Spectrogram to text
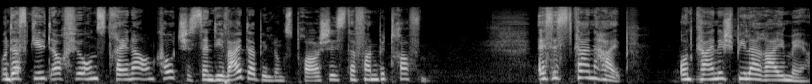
Und das gilt auch für uns Trainer und Coaches, denn die Weiterbildungsbranche ist davon betroffen. Es ist kein Hype und keine Spielerei mehr.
